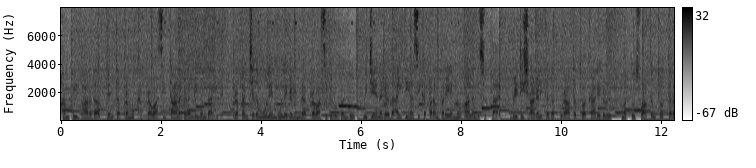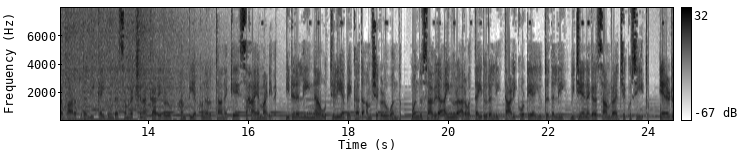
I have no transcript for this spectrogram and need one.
ಹಂಪಿ ಭಾರತದ ಅತ್ಯಂತ ಪ್ರಮುಖ ಪ್ರವಾಸಿ ತಾಣಗಳಲ್ಲಿ ಒಂದಾಗಿದೆ. ಪ್ರಪಂಚದ ಮೂಲೆ ಮೂಲೆಗಳಿಂದ ಪ್ರವಾಸಿಗರು ಬಂದು ವಿಜಯನಗರದ ಐತಿಹಾಸಿಕ ಪರಂಪರೆಯನ್ನು ಆನಂದಿಸುತ್ತಾರೆ. ಬ್ರಿಟಿಷ್ ಆಡಳಿತದ ಪುರಾತತ್ವ ಕಾರ್ಯಗಳು ಮತ್ತು ಸ್ವಾತಂತ್ರ್ಯೋತ್ತರ ಭಾರತದಲ್ಲಿ ಕೈಗೊಂಡ ಸಂರಕ್ಷಣಾ ಕಾರ್ಯಗಳು ಹಂಪಿಯ ಪುನರುತ್ಥಾನಕ್ಕೆ ಸಹಾಯ ಮಾಡಿವೆ. ಇದರಲ್ಲಿ ನಾವು ತಿಳಿಯಬೇಕಾದ ಅಂಶಗಳು ಒಂದು. ಒಂದು ಸಾವಿರ ಐನೂರ ಅರವತ್ತೈದರಲ್ಲಿ ತಾಳಿಕೋಟೆಯ ಯುದ್ಧದಲ್ಲಿ ವಿಜಯನಗರ ಸಾಮ್ರಾಜ್ಯ ಕುಸಿಯಿತು. ಎರಡು.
